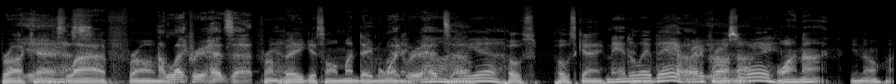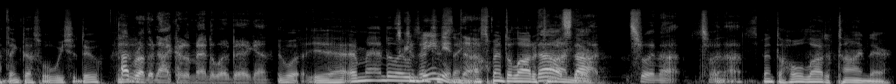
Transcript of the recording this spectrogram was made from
broadcast Yes. live from I like where your head's at. from Vegas on Monday morning. where your head's Oh, at. yeah. Post post game. Mandalay Bay, right across Why the way. Why not? You know, I think that's what we should do. I'd rather not go to Mandalay Bay again. Well, yeah, and Mandalay It's was convenient, interesting. though. I spent a lot of No, time it's there. not. It's really not. It's really not. Spent a whole lot of time there.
